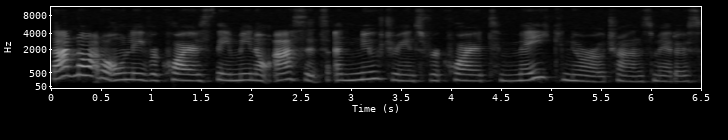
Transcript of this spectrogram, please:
that not only requires the amino acids and nutrients required to make neurotransmitters,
